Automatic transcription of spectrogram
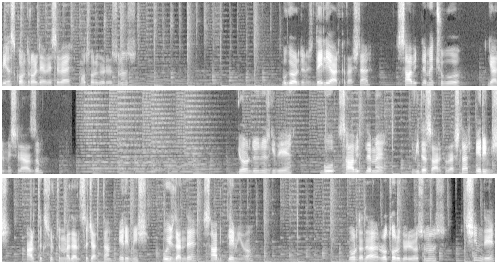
Bir hız kontrol devresi ve motoru görüyorsunuz. Bu gördüğünüz deliğe arkadaşlar sabitleme çubuğu gelmesi lazım. Gördüğünüz gibi bu sabitleme vidası arkadaşlar erimiş. Artık sürtünmeden sıcaktan erimiş. Bu yüzden de sabitlemiyor. Burada da rotoru görüyorsunuz. Şimdi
